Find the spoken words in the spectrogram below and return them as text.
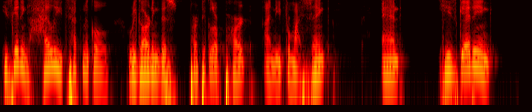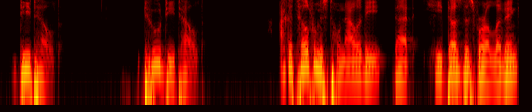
He's getting highly technical regarding this particular part I need for my sink, and he's getting detailed, too detailed. I could tell from his tonality that he does this for a living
